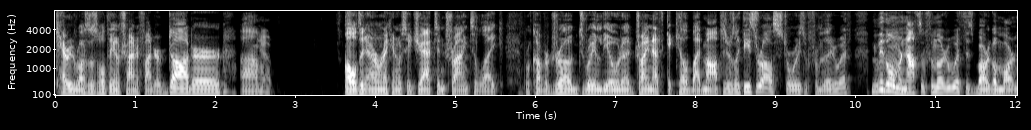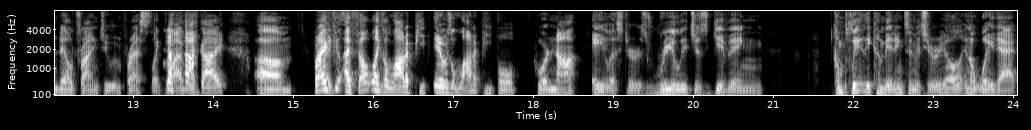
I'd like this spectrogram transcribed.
Keri Russell's whole thing of trying to find her daughter. Um, Yep. Alden Ehrenreich and O'Shea Jackson trying to like recover drugs, Ray Liotta trying not to get killed by mobsters. Like these are all stories we're familiar with. Maybe the one we're not so familiar with is Margot Martindale trying to impress like the wildlife guy. Um, but I, I feel, just- I felt like a lot of people. It was a lot of people who are not A-listers really just giving, completely committing to material in a way that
